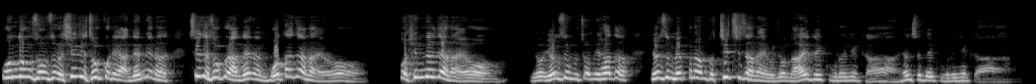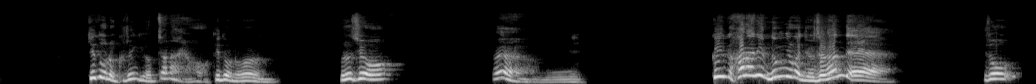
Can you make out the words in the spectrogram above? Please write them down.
운동선수는 실제 조건이 안 되면은, 실제 조건이 안 되면 못 하잖아요. 또 힘들잖아요. 연습을 좀 하다가 연습 몇 번 하면 또 지치잖아요. 그죠? 나이도 있고 그러니까, 연세도 있고 그러니까. 기도는 그런 게 없잖아요. 기도는. 그렇죠? 예. 아멘. 그러니까 하나님 능력은 여전한데, 그죠?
